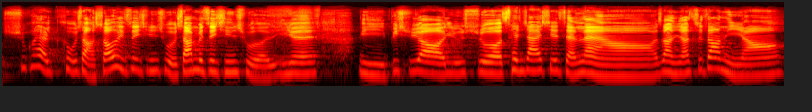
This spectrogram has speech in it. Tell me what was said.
区块客，我想小李最清楚，小美最清楚了，因为你必须要，就是说参加一些展览啊，让人家知道你啊，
